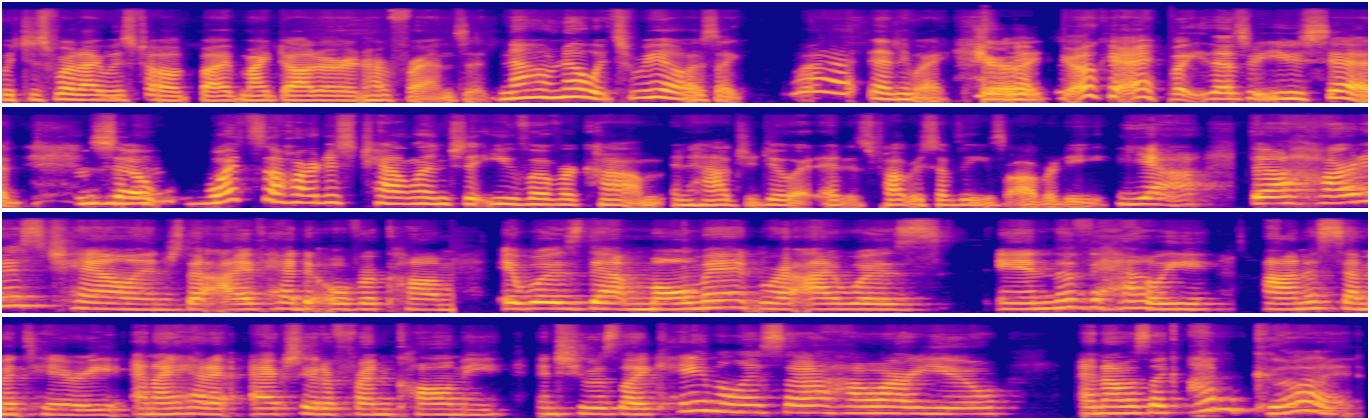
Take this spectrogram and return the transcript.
which is what I was told by my daughter and her friends. No, no, it's real. I was like, what? Anyway, you're like, okay, but that's what you said. Mm-hmm. So, what's the hardest challenge that you've overcome and how'd you do it? And it's probably something you've already. Yeah. The hardest challenge that I've had to overcome, it was that moment where I was in the valley on a cemetery and I had a, actually had a friend call me and she was like, "Hey Melissa, how are you?" And I was like, "I'm good.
